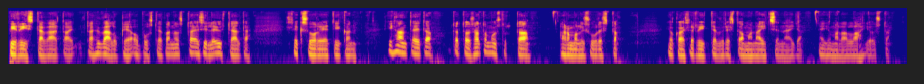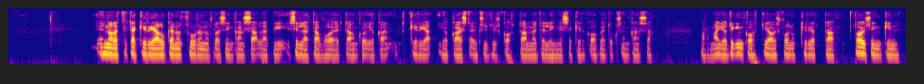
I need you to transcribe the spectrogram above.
piristävää tai, tai hyvä lukea opusta, joka nostaa esille yhtäältä seksuaalietiikan ihanteita, mutta toisaalta muistuttaa armollisuudesta, jokaisen riittävyydestä omana itsenään ja, ja Jumalan lahjoista. En ole tätä kirjaa lukenut suurennuslasin kanssa läpi sillä tavoin, että onko joka, kirja jokaista yksityiskohtaa myöten linjassa kirkoopetuksen kanssa. Varmaan joitakin kohtia olisi voinut kirjoittaa toisinkin –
